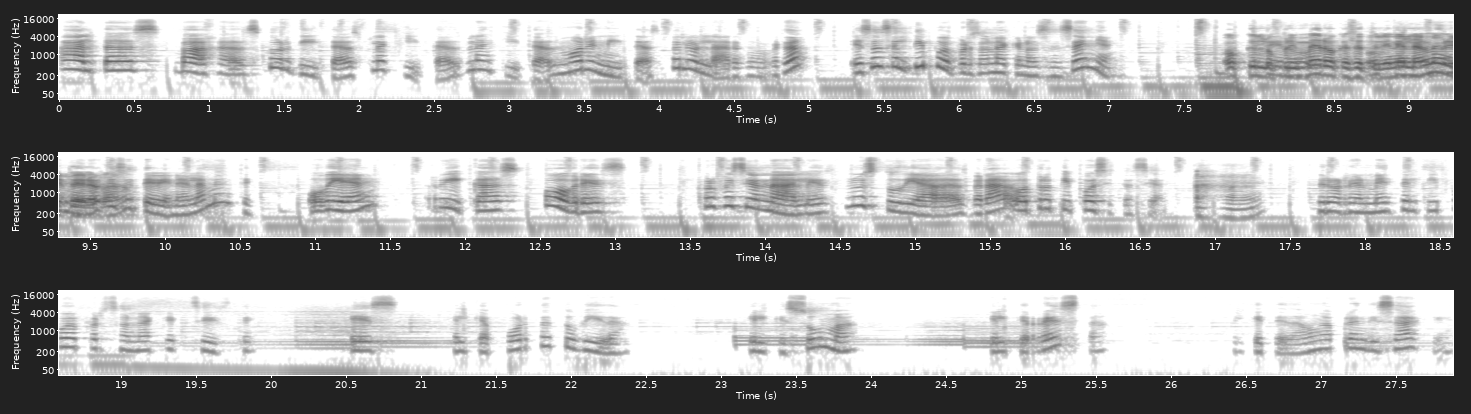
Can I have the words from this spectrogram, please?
Altas, bajas, gorditas, flaquitas, blanquitas, morenitas, pelo largo, ¿verdad? Ese es el tipo de persona que nos enseñan. O que lo primero que se te viene a la mente. Lo primero que se te viene a la mente. O bien, ricas, pobres, profesionales, no estudiadas, ¿verdad? Otro tipo de situación. Pero realmente el tipo de persona que existe es el que aporta a tu vida el que suma, el que resta, el que te da un aprendizaje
